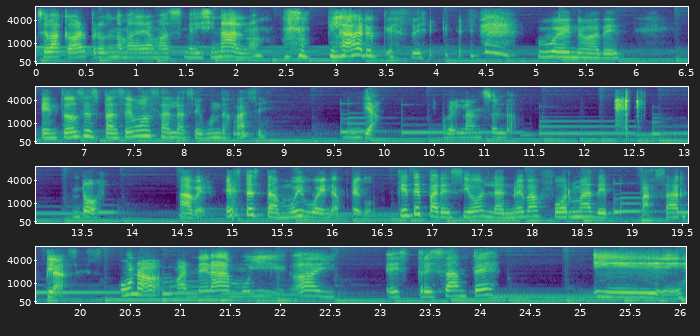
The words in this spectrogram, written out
se va a acabar, pero de una manera más medicinal, ¿no? claro que sí. bueno, Adel, entonces pasemos a la segunda fase. Ya. A ver, lanzo el Dos. A ver, esta está muy buena pregunta. ¿Qué te pareció la nueva forma de pasar clases? Una manera muy, ay, estresante y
